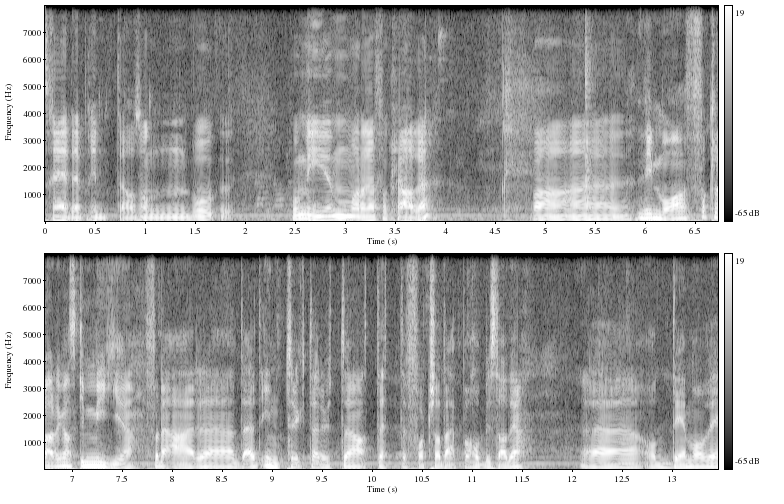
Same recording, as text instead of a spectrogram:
3D-printe og sånn, hvor, hvor mye må dere forklare? Hva Vi må forklare ganske mye, for det er, eh, det er et inntrykk der ute at dette fortsatt er på hobbystadiet. Eh, og det må vi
